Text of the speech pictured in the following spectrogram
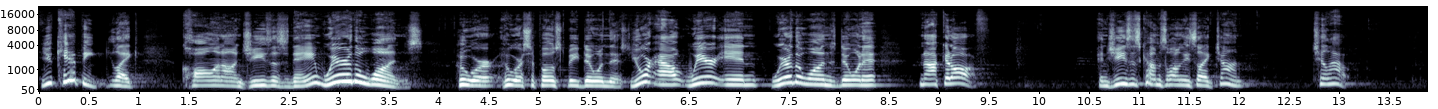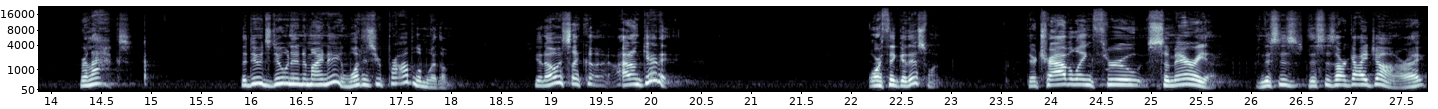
You can't be like calling on Jesus' name. We're the ones who are, who are supposed to be doing this. You're out, we're in, we're the ones doing it. Knock it off. And Jesus comes along, he's like, John, chill out. Relax. The dude's doing it in my name. What is your problem with him? You know, it's like, uh, I don't get it. Or think of this one. They're traveling through Samaria. And this is, this is our guy, John, all right?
